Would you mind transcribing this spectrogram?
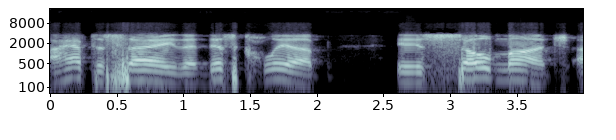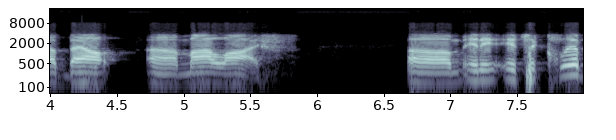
I have to say that this clip is so much about uh, my life. Um, and it, it's a clip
